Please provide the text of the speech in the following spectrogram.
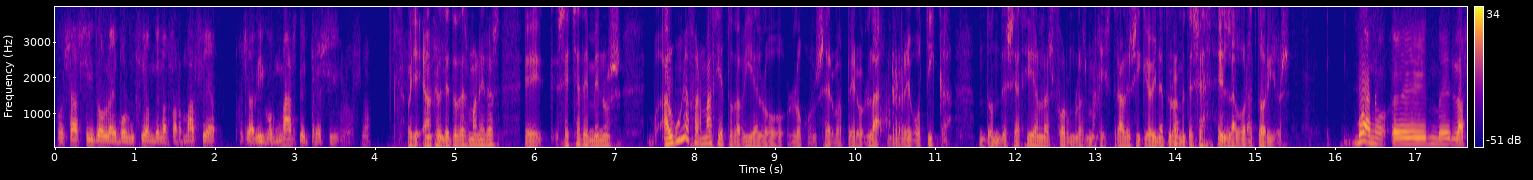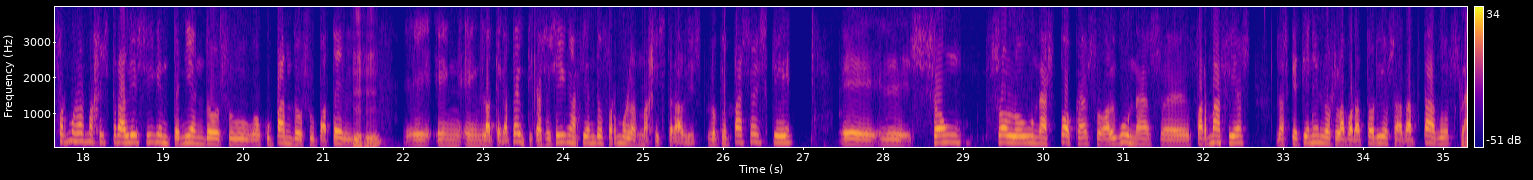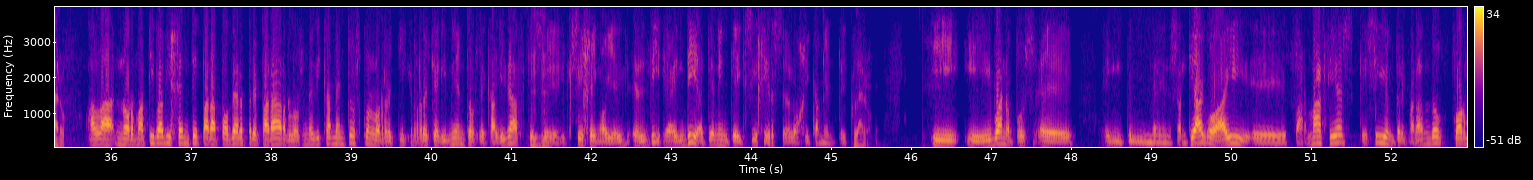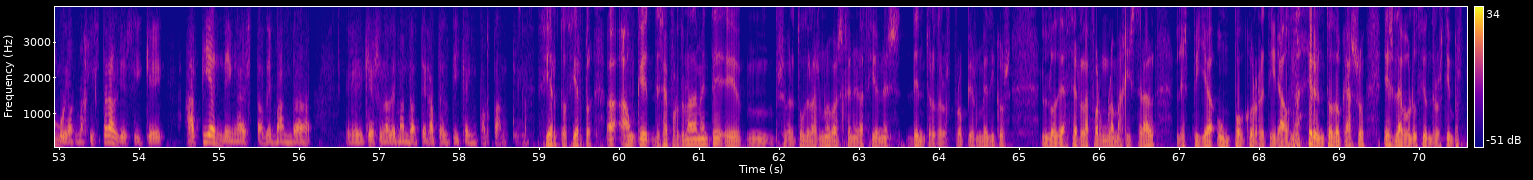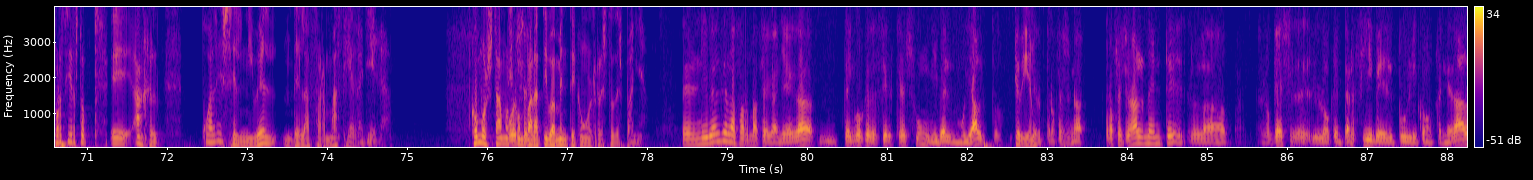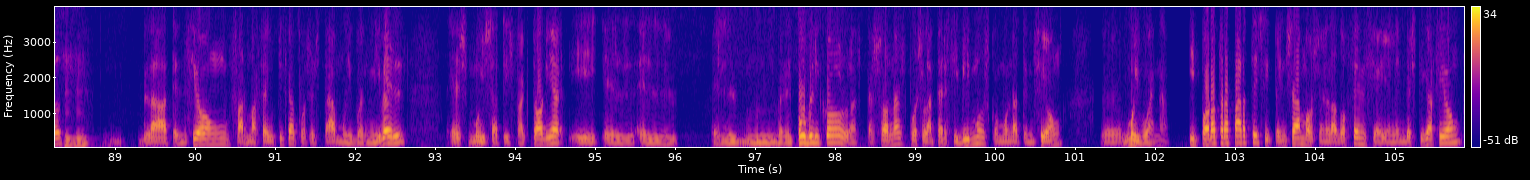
pues ha sido la evolución de la farmacia, pues ya digo, en más de tres siglos. ¿no? Oye, Ángel, de todas maneras, eh, se echa de menos. Alguna farmacia todavía lo, lo, conserva, pero la rebotica, donde se hacían las fórmulas magistrales y que hoy naturalmente se hace en laboratorios. Bueno, eh, las fórmulas magistrales siguen teniendo su, ocupando su papel uh -huh. eh, en, en, la terapéutica, se siguen haciendo fórmulas magistrales. Lo que pasa es que son solo unas pocas o algunas eh, farmacias las que tienen los laboratorios adaptados claro. a la normativa vigente para poder preparar los medicamentos con los requerimientos de calidad que uh -huh. se exigen hoy el, el día, en día, tienen que exigirse, lógicamente. Claro. Y, y bueno, pues eh, en, en, Santiago hay eh, farmacias que siguen preparando fórmulas magistrales y que atienden a esta demanda eh, que es una demanda terapéutica importante. ¿no? Cierto, cierto. Aunque desafortunadamente, eh, sobre todo las nuevas generaciones dentro de los propios médicos, lo de hacer la fórmula magistral les pilla un poco retirado, pero en todo caso es la evolución de los tiempos. Por cierto, eh, Ángel, ¿cuál es el nivel de la farmacia gallega? ¿Cómo estamos pues comparativamente el, con el resto de España? El nivel de la farmacia gallega, tengo que decir que es un nivel muy alto. Qué bien. Profesional, profesionalmente, la, lo que es lo que percibe el público en general, uh -huh. la atención farmacéutica pues está a muy buen nivel, es muy satisfactoria y el, el, el, el público, las personas, pues la percibimos como una atención eh, muy buena. Y por otra parte, si pensamos en la docencia y en la investigación,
